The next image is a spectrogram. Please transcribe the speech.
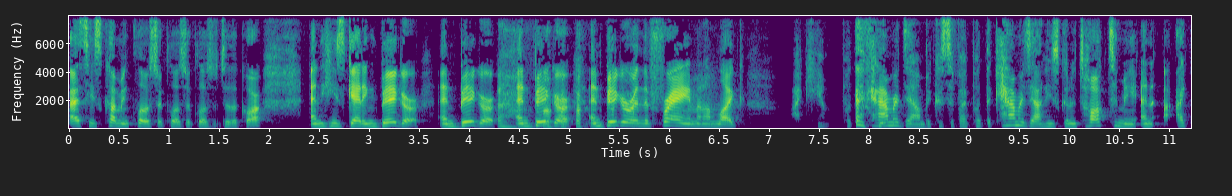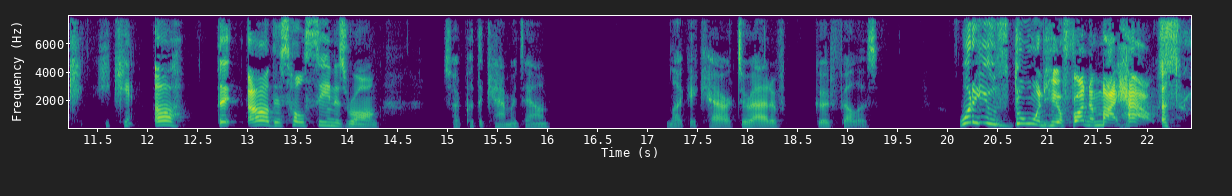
as he's coming closer, closer, closer to the car. And he's getting bigger and bigger and bigger and bigger in the frame. And I'm like, I can't put the camera down because if I put the camera down, he's going to talk to me. And I can't, he can't, oh, the, oh, this whole scene is wrong. So I put the camera down like a character out of Goodfellas. What are you doing here in front of my house?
